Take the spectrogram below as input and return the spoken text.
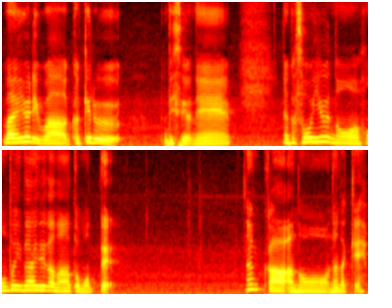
前よりはかけるんですよね。なんかそういうの本当に大事だなと思って。なんかあのなんだっけ。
